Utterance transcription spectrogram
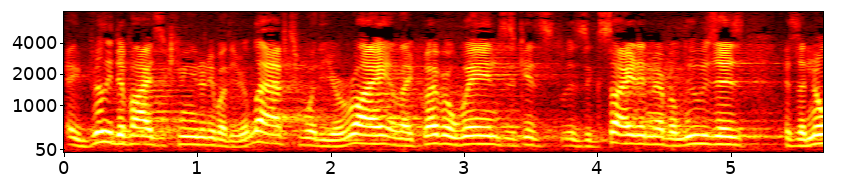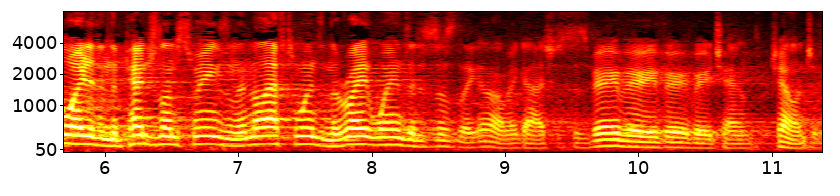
it really divides the community, whether you're left, whether you're right, and like whoever wins gets is excited, and whoever loses is annoyed, and then the pendulum swings, and then the left wins and the right wins, and it's just like, oh my gosh, this is very, very, very, very challenging.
